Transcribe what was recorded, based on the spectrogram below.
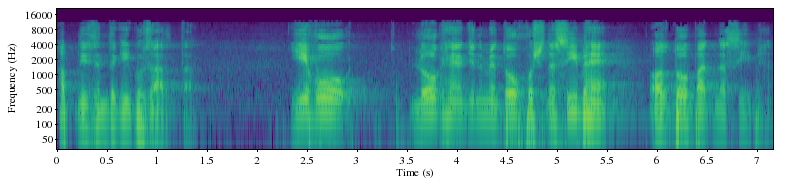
اپنی زندگی گزارتا۔ یہ وہ لوگ ہیں جن میں دو خوش نصیب ہیں اور دو بد نصیب ہیں۔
